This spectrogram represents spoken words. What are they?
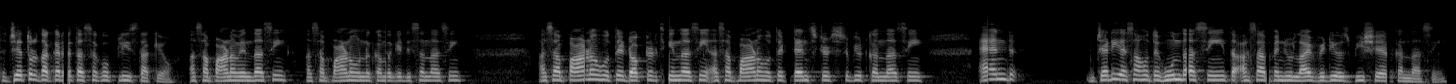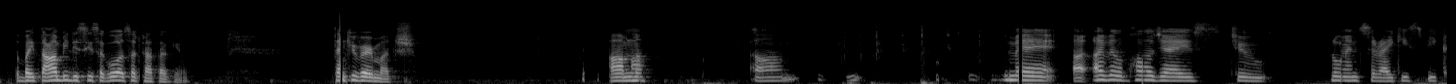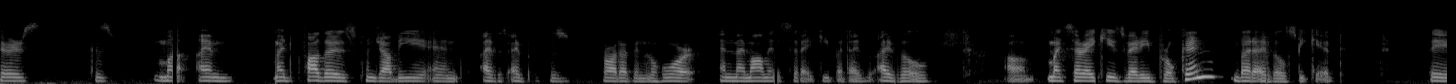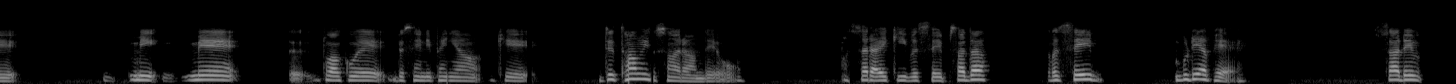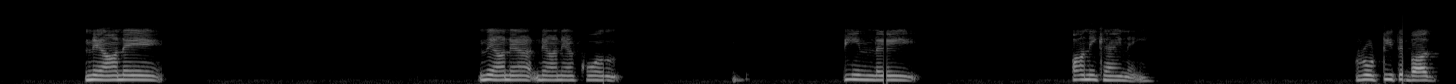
त जेतिरो तव्हां करे था सघो, प्लीज़ तव्हां कयो। असां पाण वेंदासीं, असां पाण कम खे ॾिसंदासीं। असां पाण हुते डॉक्टर थींदासीं, असां पाण हुते टेंट्स डिस्ट्रीब्यूट कंदासीं। एंड जॾहिं असां हुते हूंदासीं, त असां पंहिंजूं लाइव वीडियोज़ बि शेयर कंदासीं। त भई तव्हां बि ॾिसी सघो, असां छा था कयूं। Thank you very much Amna. Um, um, may I, will apologize to fluent Saraiki speakers because my I'm my father is Punjabi and I was I was brought up in Lahore and my mom is Saraiki, but I I will um, my Saraiki is very broken, but I will speak it. The me me uh, tuakwe deseni penya ke ਜਿੱਥਾਂ ਵੀ ਤੁਸੀਂ ਰਹਿੰਦੇ ਹੋ ਸਰਾਇਕੀ ਵਸੇਬ ਸਾਡਾ ਵਸੇਬ ਬੁੜਿਆ ਪਿਆ ਹੈ ਸਾਡੇ ਨਿਆਣੇ ਨਿਆਣਿਆਂ ਨਿਆਣਿਆਂ ਕੋਲ ਪੀਣ ਲਈ ਪਾਣੀ ਕਾਈ ਨਹੀਂ ਰੋਟੀ ਤੇ ਬਾਅਦ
